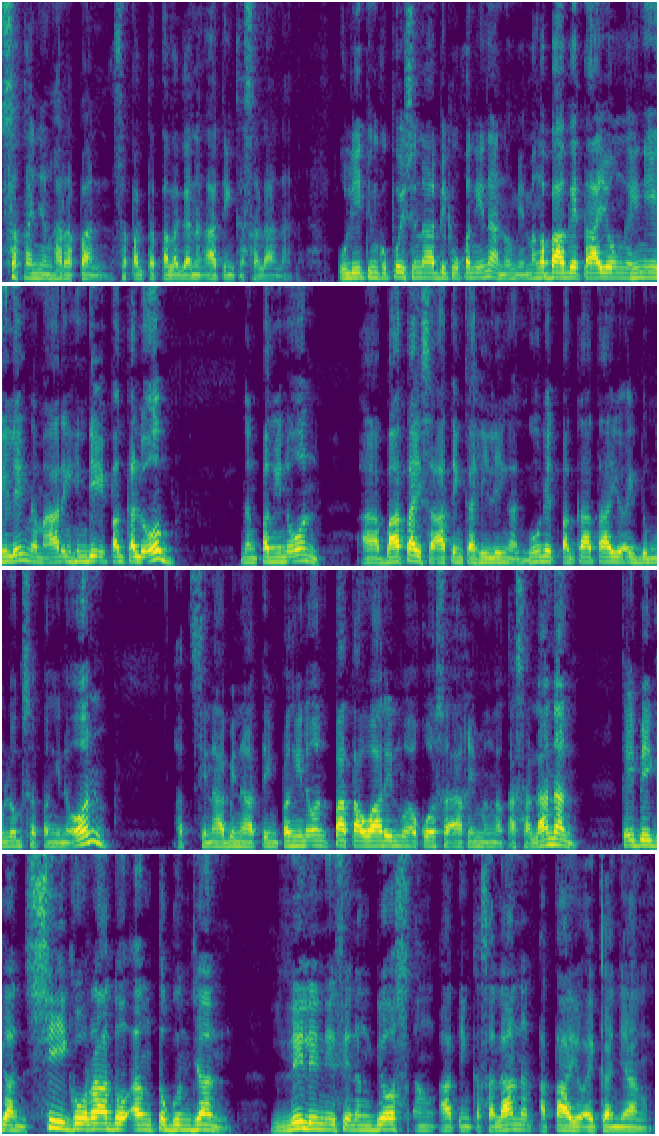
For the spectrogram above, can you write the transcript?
sa kanyang harapan sa pagtatalaga ng ating kasalanan. Ulitin ko po yung sinabi ko kanina, no? may mga bagay tayong hinihiling na maaring hindi ipagkaloob ng Panginoon ah, batay sa ating kahilingan. Ngunit pagka tayo ay dumulog sa Panginoon at sinabi nating, Panginoon, patawarin mo ako sa aking mga kasalanan. Kaibigan, sigurado ang tugon dyan. Lilinisin ng Diyos ang ating kasalanan at tayo ay kanyang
